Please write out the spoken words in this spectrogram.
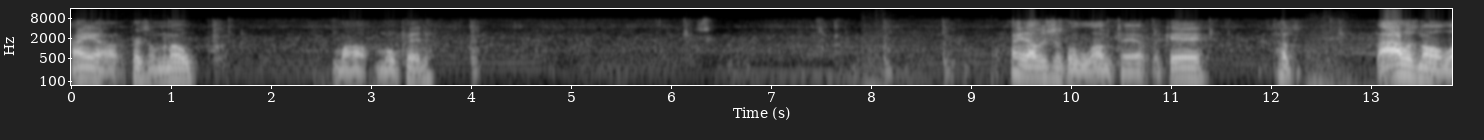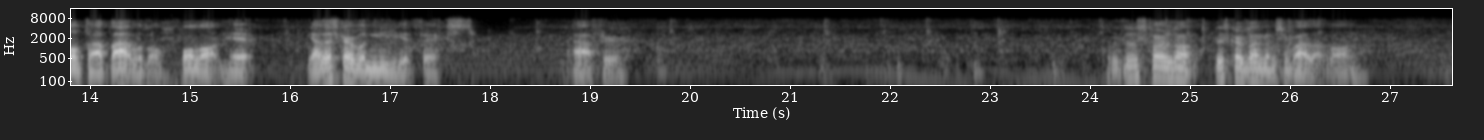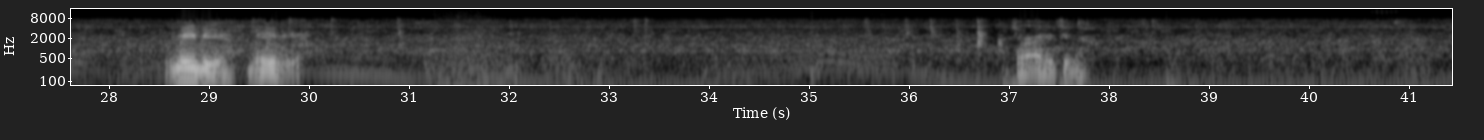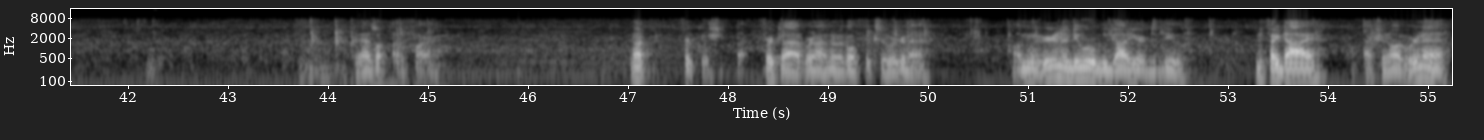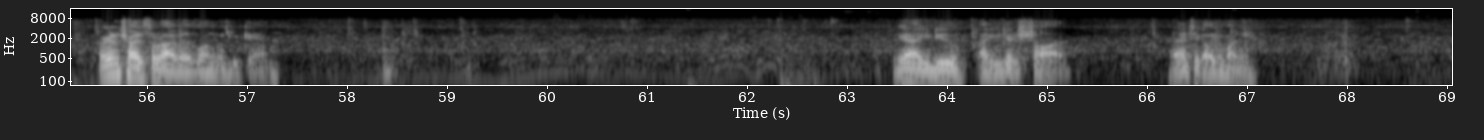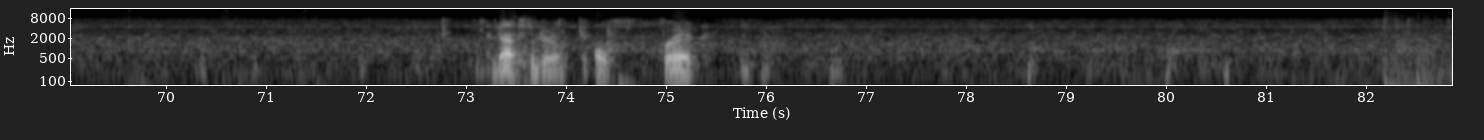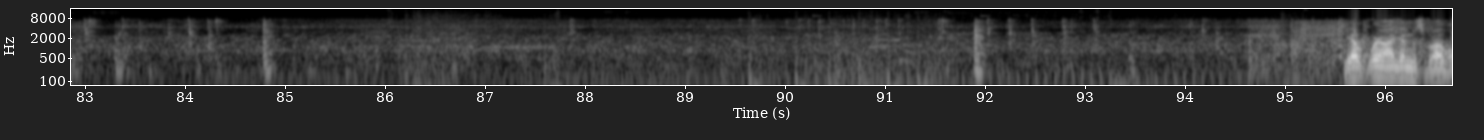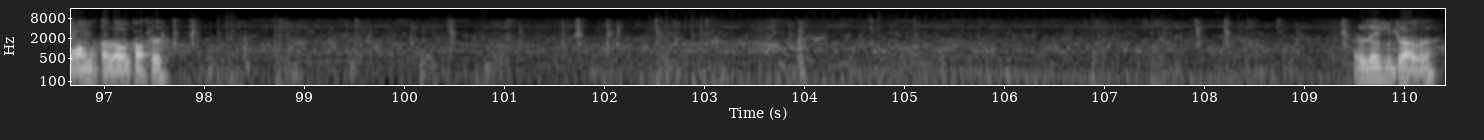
Hi, uh, person on the mo, mo moped. Hey, that was just a love tap, okay? That, that was not a love tap, that was a full-on hit. Yeah, this car would need to get fixed. After. This car's not, this car's not gonna survive that long. Maybe, maybe. Sorry, anything. Okay, that's that fire. Not frick this, frick that. We're not gonna go fix it. We're gonna. I mean, we're gonna do what we got here to do. And if I die, actually, no, we're gonna we're gonna try to survive as long as we can. Yeah, you do. Uh, you get shot, and I take all your money. That's the drill. Oh, frick. Yep, we're not going to survive along with that helicopter. Goes the driver.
